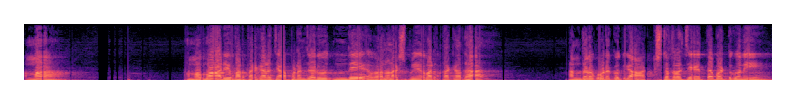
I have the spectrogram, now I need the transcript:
అమ్మా అమ్మవారి భర్త కథ చెప్పడం జరుగుతుంది. వరలక్ష్మి భర్త కథ. అందరూ కూడా కొద్దిగా అక్షతల చేత పట్టుకుని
